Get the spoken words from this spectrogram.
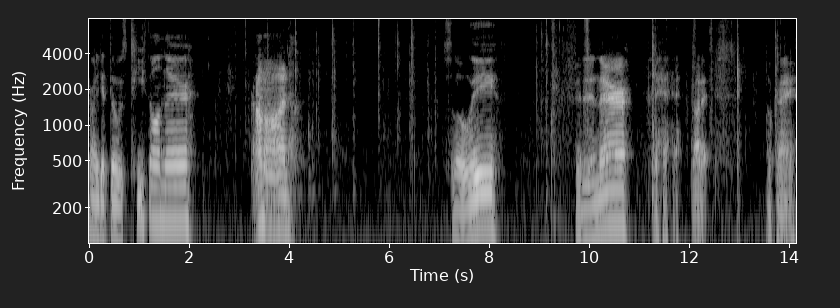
Try to get those teeth on there. Come on. Slowly. Fit it in there. Got it. Okay.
